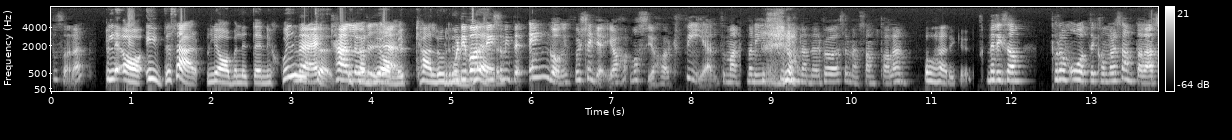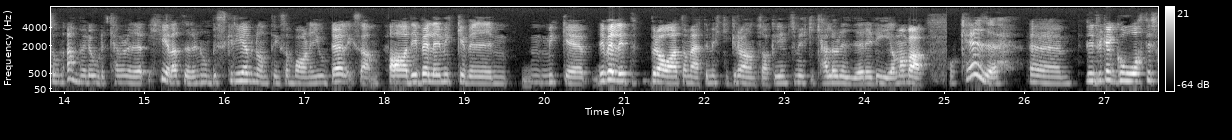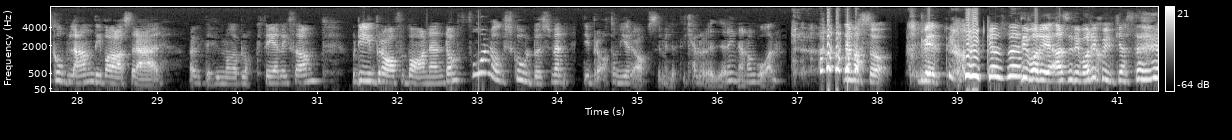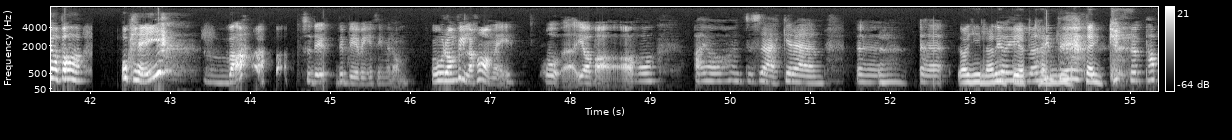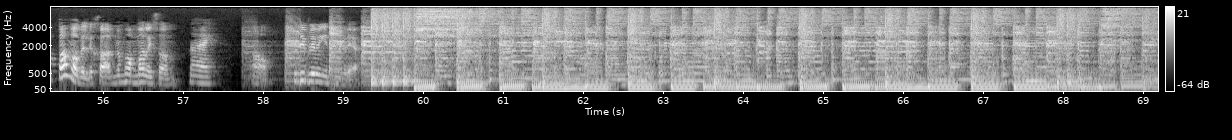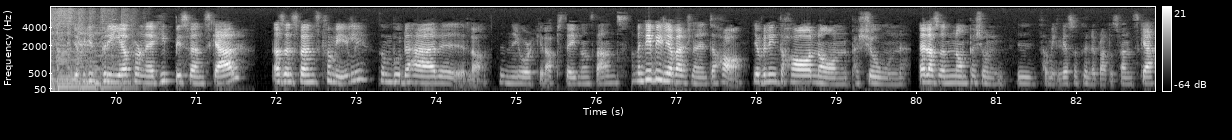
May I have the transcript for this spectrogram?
vad sa du? Bli, ja, inte så här bli av med lite energi Nej, typ, kalorier. utan bli av med kalorier. Och det var liksom inte en gång, först tänkte jag, jag måste ju ha hört fel för man, man är ju så himla nervös i de här samtalen. Åh oh, herregud. Men liksom på de återkommande samtalen, alltså hon använde ordet kalorier hela tiden hon beskrev någonting som barnen gjorde liksom. Ja det är väldigt mycket vi, mycket, det är väldigt bra att de äter mycket grönsaker, det är inte så mycket kalorier i det och man bara okej. Okay. Eh, vi brukar gå till skolan, det är bara sådär jag vet inte hur många block det är liksom. Och det är ju bra för barnen. De får nog skolbuss men det är bra att de gör av sig med lite kalorier innan de går. Men alltså, du vet. Det sjukaste! Det var det, alltså det var det sjukaste. Jag bara okej? Okay. Va? Så det, det blev ingenting med dem. Och de ville ha mig. Och jag bara, jaha, jag är inte säker än. Eh, eh, Jag gillar Jag inte ert gillar inte. Caroline-tänk. men pappan var väldigt skön men mamma liksom, nej. Ja, så det blev ingenting med det. Jag fick ett brev från hippiesvenskar. Alltså en svensk familj som bodde här i, ja, i New York eller upstate någonstans. Men det vill jag verkligen inte ha. Jag vill inte ha någon person, eller alltså någon person i familjen som kunde prata svenska.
